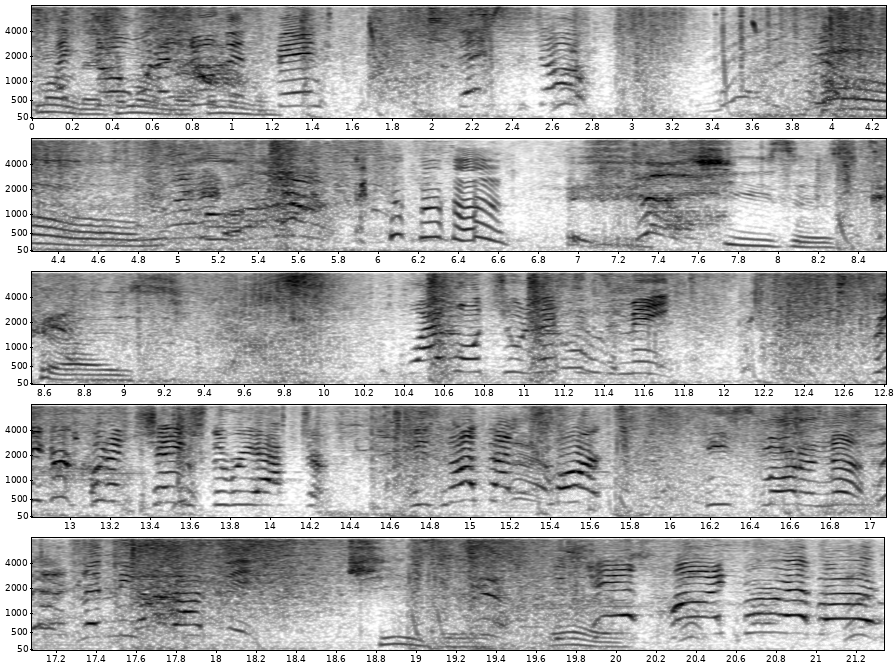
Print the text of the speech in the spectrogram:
Come on then, come on then, come on then. Phin. Then stop! Oh! Jesus Christ. Why won't you listen to me? Krieger couldn't change the reactor! He's not that smart! He's smart enough. Let me stop this. Jesus You can't hide forever!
